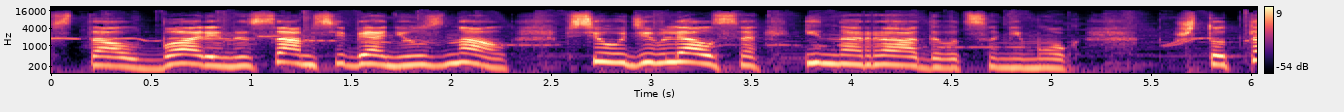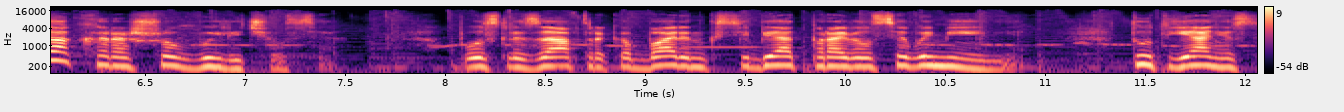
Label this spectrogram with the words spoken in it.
Встал барин и сам себя не узнал, все удивлялся и нарадоваться не мог, что так хорошо вылечился. После завтрака барин к себе отправился в имение. Тут Янис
